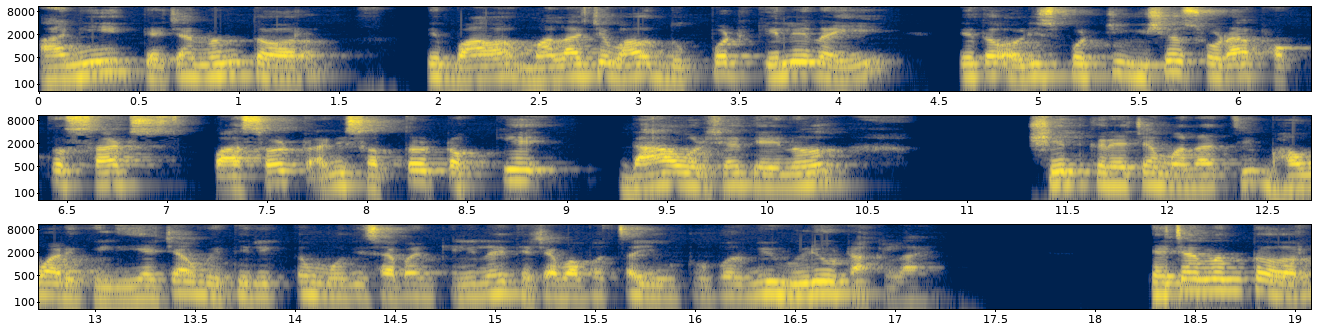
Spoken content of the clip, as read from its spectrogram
आणि त्याच्यानंतर ते बा मालाचे भाव दुप्पट केले नाही ते तर अडीचपटची विषय सोडा. फक्त साठ पासष्ट आणि सत्तर टक्के दहा वर्षात यानं शेतकऱ्याच्या मालाची भाववाढ केली. याच्या व्यतिरिक्त मोदी साहेबांनी केली नाही. त्याच्याबाबतचा युट्यूबवर मी व्हिडिओ टाकला आहे. त्याच्यानंतर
